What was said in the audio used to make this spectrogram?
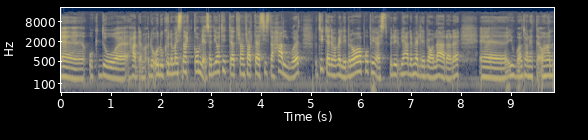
Eh, och, då hade man, då, och då kunde man ju snacka om det. Så att jag tyckte att framförallt det här sista halvåret, då tyckte jag att det var väldigt bra på POS. För det- vi hade en väldigt bra lärare, eh, Johan tror jag han hette. Och han,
